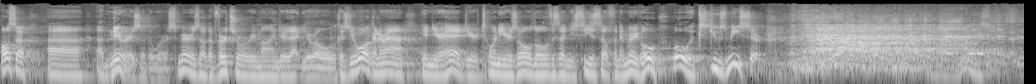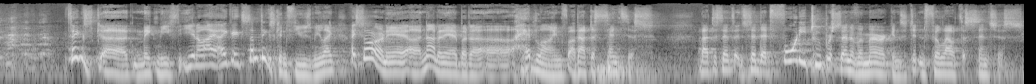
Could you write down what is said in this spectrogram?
Also, uh, uh, mirrors are the worst. Mirrors are the virtual reminder that you're old because you're walking around in your head, you're 20 years old, all of a sudden you see yourself in the mirror, go, oh, oh, excuse me, sir. things uh, make me, you know, I, I, some things confuse me. Like, I saw an ad, uh, not an ad, but a, a headline about the census. About the census. Said that 42% of Americans didn't fill out the census.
